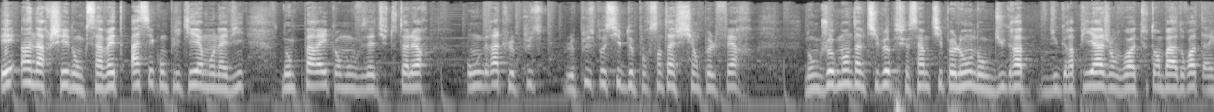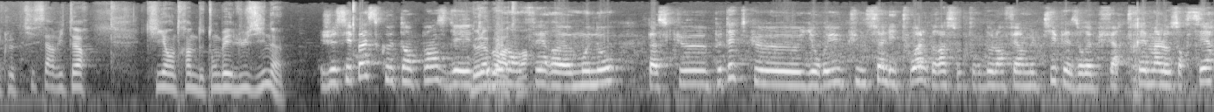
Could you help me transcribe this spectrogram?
et un archer. Donc ça va être assez compliqué à mon avis. Donc pareil, comme on vous a dit tout à l'heure, on gratte le plus le plus possible de pourcentage si on peut le faire. Donc j'augmente un petit peu parce que c'est un petit peu long. Donc du, grapp du grappillage, on voit tout en bas à droite avec le petit serviteur qui est en train de tomber l'usine. Je sais pas ce que t'en penses des de tours de l'enfer euh, mono, parce que peut-être qu'il y aurait eu qu'une seule étoile grâce aux tours de l'enfer multiples, elles auraient pu faire très mal aux sorcières.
